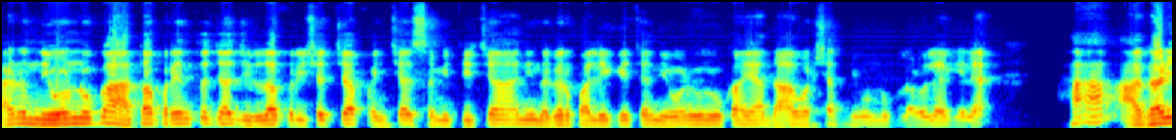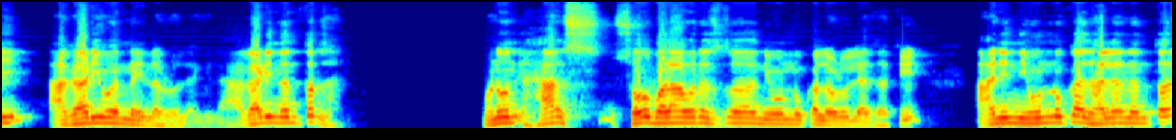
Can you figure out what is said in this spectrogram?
कारण निवडणुका आतापर्यंत ज्या जिल्हा परिषदच्या पंचायत समितीच्या आणि नगरपालिकेच्या निवडणुका या दहा वर्षात निवडणूक लढवल्या गेल्या हा आघाडी आघाडीवर नाही लढवल्या गेल्या. आघाडी नंतर झाली. म्हणून हा स्वबळावरच निवडणुका लढवल्या जातील आणि निवडणुका झाल्यानंतर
